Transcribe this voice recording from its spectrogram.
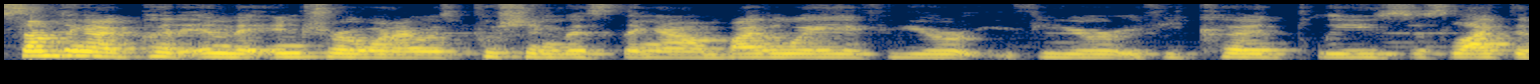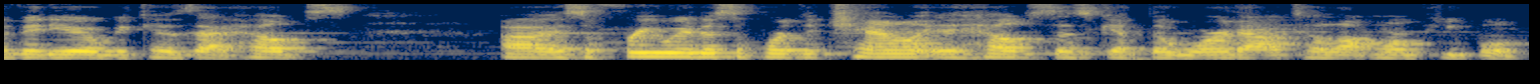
something I put in the intro when I was pushing this thing out. And by the way, if you're if you're if you could please just like the video because that helps. Uh, it's a free way to support the channel. It helps us get the word out to a lot more people.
